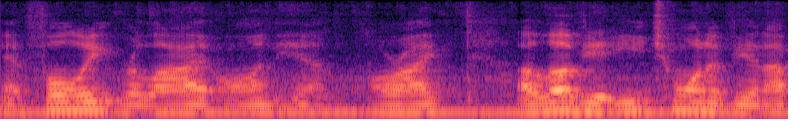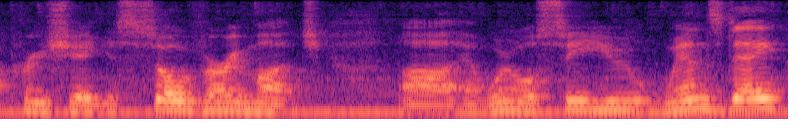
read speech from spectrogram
and fully rely on Him. All right, I love you, each one of you, and I appreciate you so very much. Uh, and we will see you Wednesday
